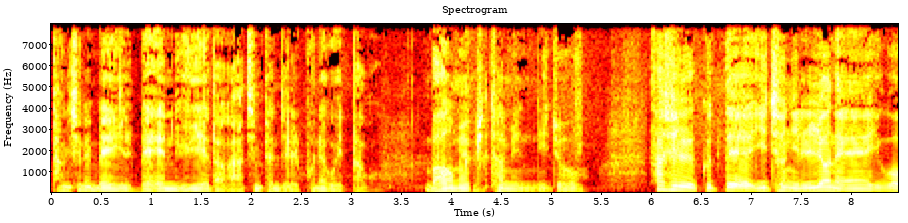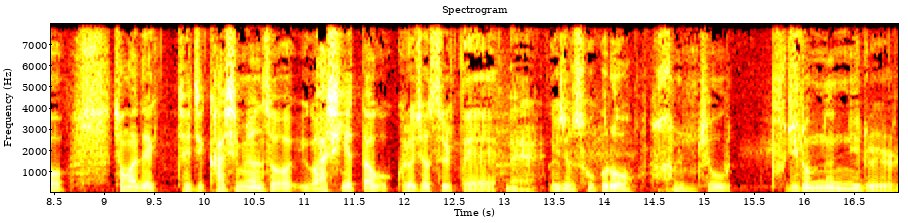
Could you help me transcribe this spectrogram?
당신의 매일 맨 위에다가 아침 편지를 보내고 있다고. 마음의 비타민이죠. 사실 그때 2001년에 이거 청와대 재직하시면서 이거 하시겠다고 그러셨을 때 네. 그좀 속으로 참저 부질없는 일을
